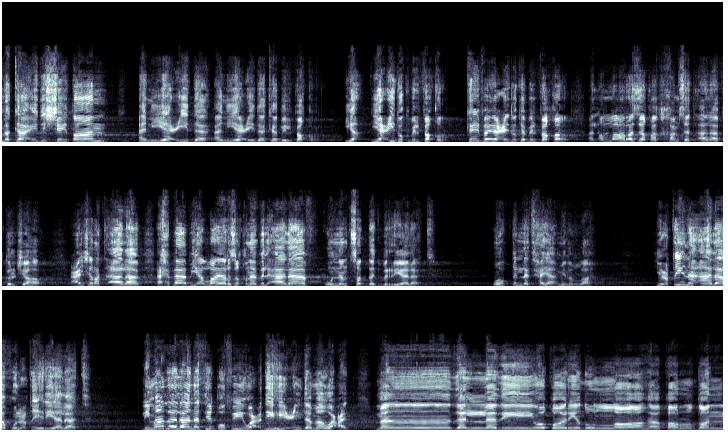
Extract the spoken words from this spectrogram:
مكائد الشيطان أن يعد أن يعدك بالفقر. يعدك بالفقر. كيف يعدك بالفقر؟ الله رزقك خمسة آلاف كل شهر عشرة آلاف. أحبابي الله يرزقنا بالآلاف وأن نتصدق بالريالات. وهو قلة حياء من الله. يعطينا آلاف ونعطيه ريالات. لماذا لا نثق في وعده عندما وعد؟ من ذا الذي يقرض الله قرضا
